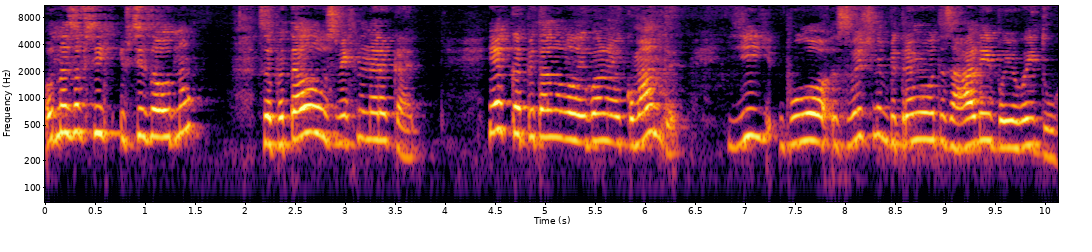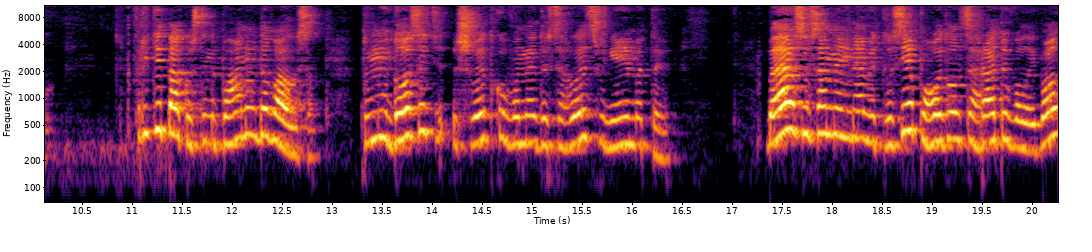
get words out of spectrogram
одна за всіх і всі за одну? запитала усміхнена Рекель. Як капітану волейбольної команди, їй було звичним підтримувати загальний бойовий дух. Фріді також це непогано вдавалося, тому досить швидко вони досягли своєї мети. Беа, Сусанна і навіть Лусія погодилися грати в волейбол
